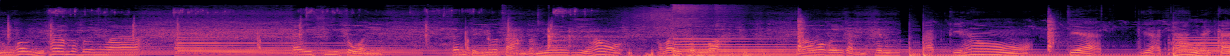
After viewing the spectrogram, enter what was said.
ลุงพงอยู่ข้ามาเบิงว่าไก่สี่ตัวนี่เพิ่นจะอยู่ตามตำแหน่งที่เฮาเอาไว้เพิ่นบ่เดี๋ยวมาเบิ่งกันเพิ่นจากที่เฮาแยกแยกทางให้ไก่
